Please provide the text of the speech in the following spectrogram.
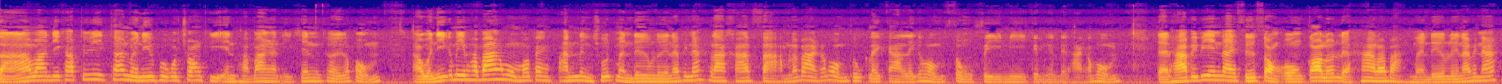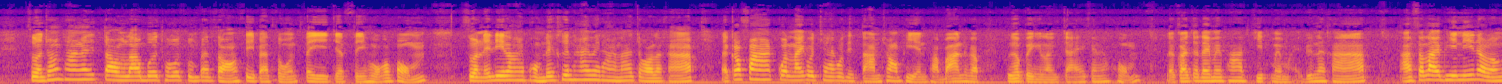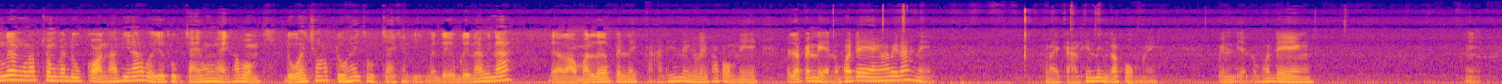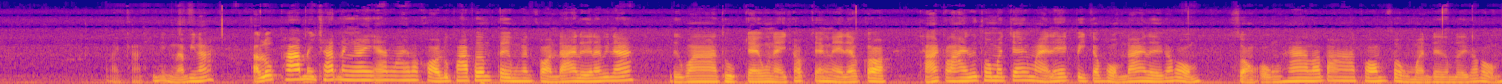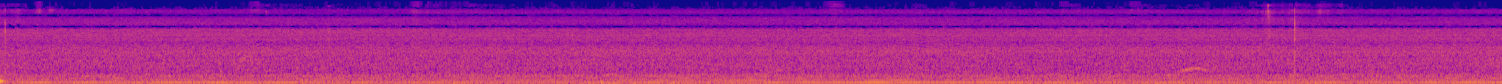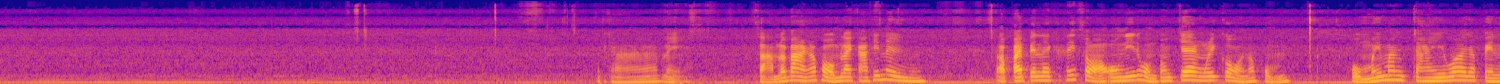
สวัสดีครับพี่ๆท่านวันนี้พวกบช่อง PN พาบ้านกันอีกเช่นเคยครับผมเอาวันนี้ก็มีพาบ้านครับผมมาแบ่งปันหนึ่งชุดเหมือนเดิมเลยนะพี่นะราคา3ละบาทครับผมทุกรายการเลยครับผมส่งฟรีมีเก็บเงินปลายทางครับผม แต่ถ้าพี่ๆท่านใดซื้อ 2 องค์ก็ลดเหลือ500บาทเหมือนเดิมเลยนะพี่นะส่วนช่องทางการติดต่อของเราเบอร์โทร 0 8 2 4 8 0 4 7 4 6ครับผมส่วนไอดีไลน์ผมได้ขึ้นให้ไว้ทางหน้าจอแล้วครับ แล้วก็ฝากกดไลค์ กดแชร์ กดติดตามช่อง PN พาบ้านนะครับ เพื่อเป็นกำลังใจให้กันครับผม แล้วก็จะได้ไม่พลาดคลิปใหม่ ๆ ด้วยนะครับ อะสไลด์พีนี้เราลองเรื่องรับชมกันดูก่อนนะพี่นะเผื่อจะถูกใจว่าไงครับผมดูให้ชอบดูให้ถูกใจกันอีกเหมือนเดิมเลยนะพี่นะเดี๋ยวเรามาเริ่มเป็นรายการที่หนึ่งเลยครับผมนี่จะเป็นเหรียญหลวงพ่อแดงนะพี่นะเนี่ยรายการที่หนึ่งครับผมนี่เป็นเหรียญหลวงพ่อแดงนี่รายการที่หนึ่งนะพี่นะถ้ารูปภาพไม่ชัดยังไงอะไรมาขอรูปภาพเพิ่มเติมกันก่อนได้เลยนะพี่นะ หรือว่าถูกใจตรงไหนชอบแจ้งไหน แล้วก็ทักไลน์หรือโทรมาแจ้งหมายเลขปิดกับผมได้เลยครับผม สององค์ห้าร้อยบาท พร้อมส่งเหมือนเดิมเลยครับผมครับนี่สามร้อยบาทครับผม รายการที่หนึ่ง ต่อไปเป็นรายการที่สององค์นี้ที่ผมต้องแจ้งไว้ก่อนนะผม ผมไม่มั่นใจว่าจะเป็น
